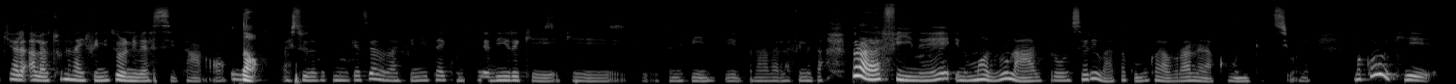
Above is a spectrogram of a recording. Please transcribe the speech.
che al allora tu non hai finito l'università, no, No. hai studiato comunicazione, non l'hai finita e continui a dire che che che te ne penti per non averla finita, però alla fine, in un modo o in un altro, sei arrivata comunque a lavorare nella comunicazione. Ma quello che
